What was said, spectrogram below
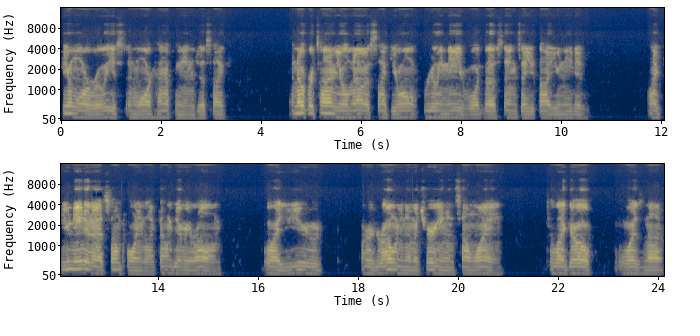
feel more released and more happy and just like and over time you'll notice like you won't really need what those things that you thought you needed. Like you need it at some point like don't get me wrong but you are growing and maturing in some way to let go was not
